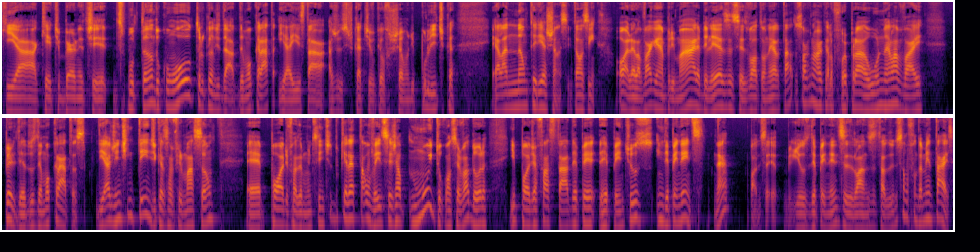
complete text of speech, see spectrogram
que a Kate Bennett disputando com outro candidato democrata, e aí está a justificativa que eu chamo de política, ela não teria chance. Então, assim, olha, ela vai ganhar a primária, beleza, vocês votam nela, tá? Só que na hora que ela for para a urna, ela vai perder dos democratas. E a gente entende que essa afirmação é, pode fazer muito sentido, porque ela talvez seja muito conservadora e pode afastar, de, de repente, os independentes, né? E os dependentes lá nos Estados Unidos são fundamentais.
